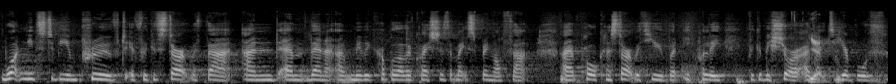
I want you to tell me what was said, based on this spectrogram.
what needs to be improved, if we could start with that, and um, then uh, maybe a couple other questions that might spring off that. Uh, Paul, can I start with you? But equally, if we could be short, I'd yeah. like to hear both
